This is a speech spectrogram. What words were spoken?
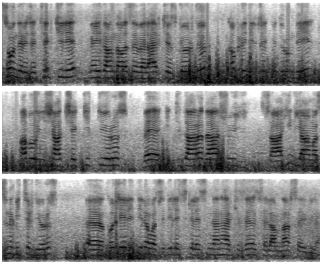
son derece tepkili. Meydanda az evvel herkes gördü. Kabul edilecek bir durum değil. Abu İnşaat çek git diyoruz ve iktidara da şu sahil yağmasını bitir diyoruz. E, Kocaeli Dilovası Dil İskelesi'nden herkese selamlar, sevgiler.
